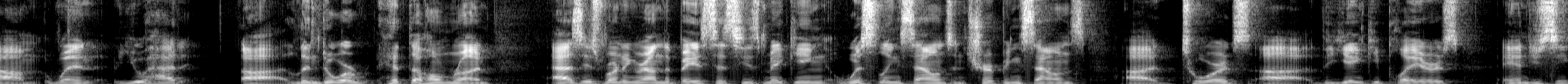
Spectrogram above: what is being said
Um, when you had uh, Lindor hit the home run, As he's running around the bases, he's making whistling sounds and chirping sounds uh, towards uh, the Yankee players, and you see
